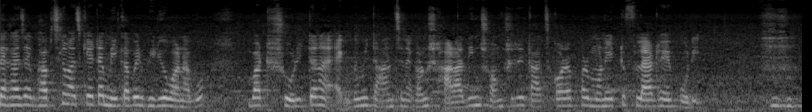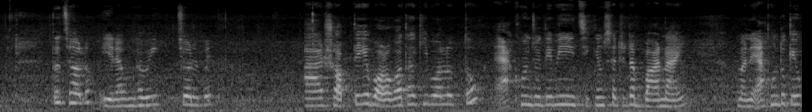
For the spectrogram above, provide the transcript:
দেখা যাক, ভাবছিলাম আজকে একটা মেকআপের ভিডিও বানাবো বাট শরীরটা না একদমই টানছে না, কারণ সারাদিন সংসারের কাজ করার পর মনে একটু ফ্ল্যাট হয়ে পড়ি। তো চলো, এরকমভাবেই চলবে। আর সব থেকে বড় কথা কি বলো তো এখন যদি আমি চিকেন স্যাটেটা বানাই মানে এখন তো কেউ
